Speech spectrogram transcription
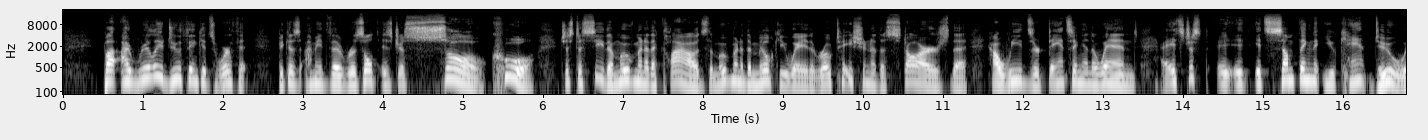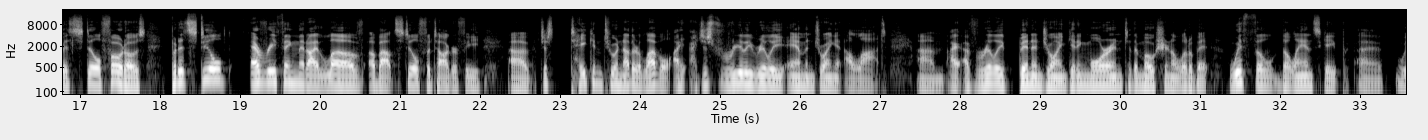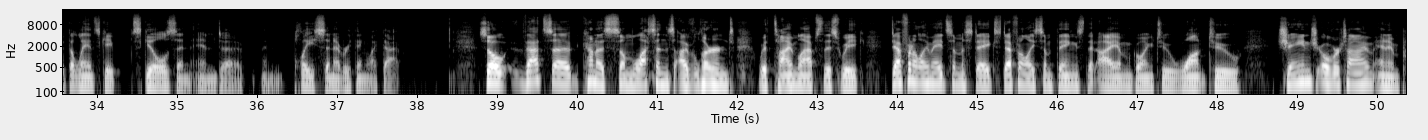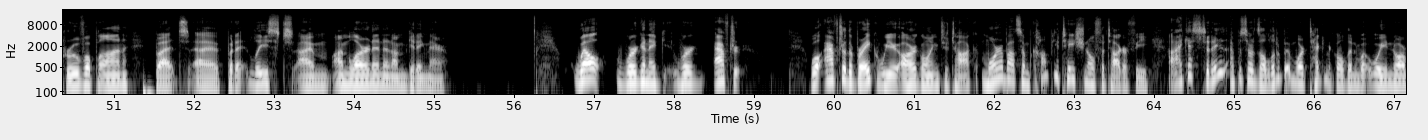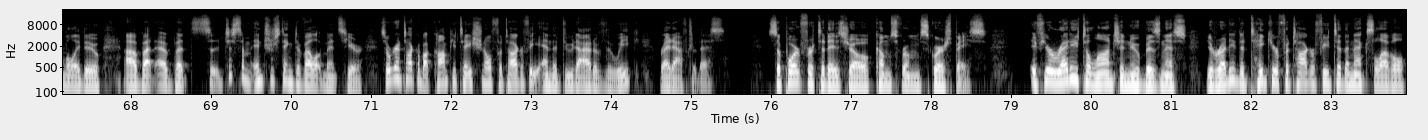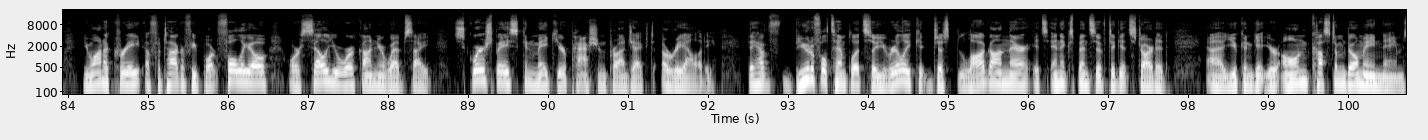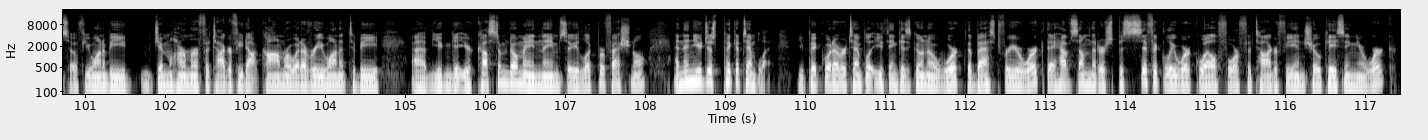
But I really do think it's worth it because, I mean, the result is just so cool. Just to see the movement of the clouds, the movement of the Milky Way, the rotation of the stars, the how weeds are dancing in the wind. It's just, it, it's something that you can't do with still photos, but it's still everything that I love about still photography. Uh, just taken to another level. I, I just really, really am enjoying it a lot. Um, I, have really been enjoying getting more into the motion a little bit with the the landscape, uh, with the landscape skills and and uh, and place and everything like that. So that's uh, kind of some lessons I've learned with time lapse this week. Definitely made some mistakes. Definitely some things that I am going to want to change over time and improve upon, but uh, but at least I'm I'm learning and I'm getting there. Well, we're gonna we're after. Well, after the break, we are going to talk more about some computational photography. I guess today's episode is a little bit more technical than what we normally do, uh, but uh, but just some interesting developments here. So we're going to talk about computational photography and the doodad of the week right after this. Support for today's show comes from Squarespace. If you're ready to launch a new business, you're ready to take your photography to the next level, you want to create a photography portfolio or sell your work on your website, Squarespace can make your passion project a reality. They have beautiful templates, so you really could just log on there. It's inexpensive to get started. Uh, you can get your own custom domain name. So if you want to be jimharmerphotography.com or whatever you want it to be, uh, you can get your custom domain name so you look professional. And then you just pick a template. You pick whatever template you think is going to work the best for your work. They have some that are specifically work well for photography and showcasing your work.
